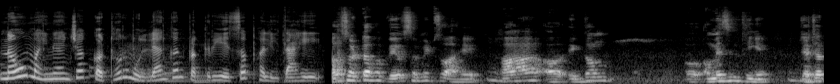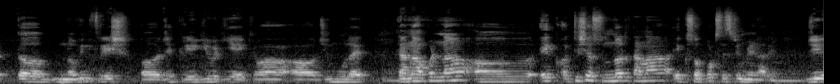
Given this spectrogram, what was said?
नऊ महिन्यांच्या कठोर मूल्यांकन प्रक्रियेचं फलित आहे. मला असं वाटतं हा वेव्ह समिट जो आहे हा अ, एकदम अमेझिंग थिंग आहे. ज्याच्यात नवीन फ्रेश जे क्रिएटिव्हिटी आहे किंवा जी मुलं आहेत त्यांना आपण ना एक अतिशय सुंदर त्यांना एक सपोर्ट सिस्टीम मिळणार आहे. जी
